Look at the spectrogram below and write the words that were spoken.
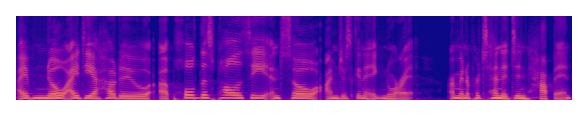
I have no idea how to uphold this policy and so i'm just going to ignore it i'm going to pretend it didn't happen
